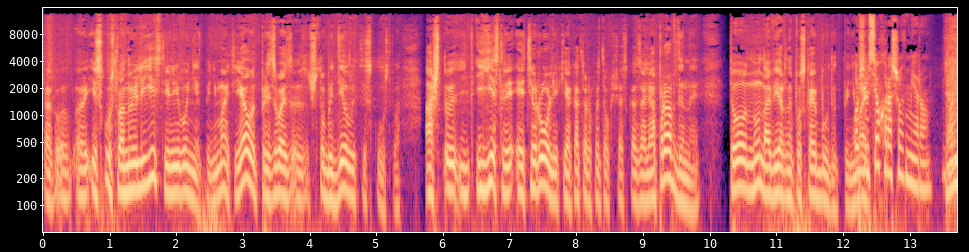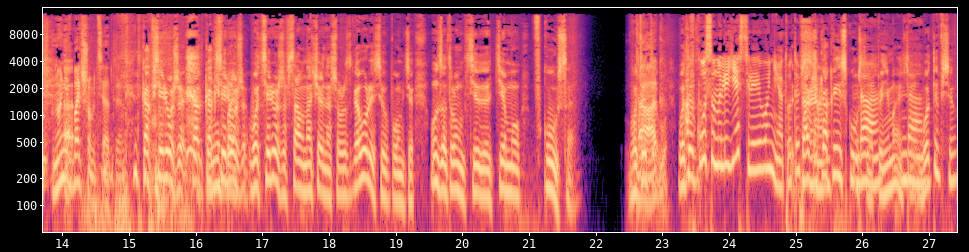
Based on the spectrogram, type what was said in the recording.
как э, искусство, оно или есть, или его нет, понимаете? Я вот призываю, чтобы делать искусство. А что, и, если эти ролики, о которых вы только сейчас сказали, оправданы, то, ну, наверное, пускай будут, В общем, понимаете? все хорошо в меру. Ну, ну, А не в Большом театре. Как Сережа, как, как Сережа, вот Сережа в самом начале нашего разговора, если вы помните, он затронул те- тему вкуса. Вот Так. это, вот а это вкус он или есть, или его нет, вот и так все. же, как и искусство, понимаете? Да. Вот и все.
